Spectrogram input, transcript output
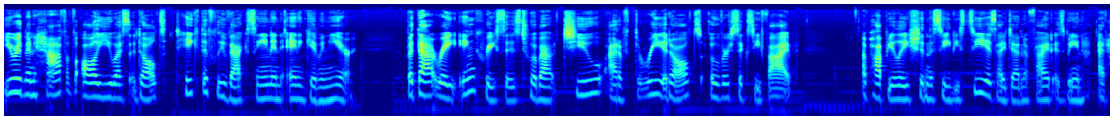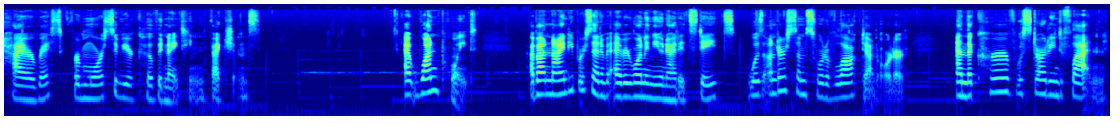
fewer than half of all U.S. adults take the flu vaccine in any given year, but that rate increases to about two out of three adults over 65 a population the CDC has identified as being at higher risk for more severe COVID 19 infections. At one point, about 90% of everyone in the United States was under some sort of lockdown order, and the curve was starting to flatten.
